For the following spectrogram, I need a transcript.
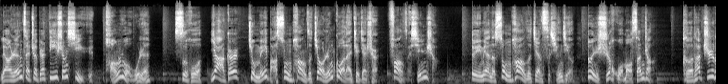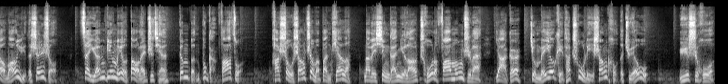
两人在这边低声细语，旁若无人，似乎压根儿就没把宋胖子叫人过来这件事儿放在心上。对面的宋胖子见此情景，顿时火冒三丈。可他知道王宇的身手，在援兵没有到来之前，根本不敢发作。他受伤这么半天了。那位性感女郎除了发懵之外，压根儿就没有给他处理伤口的觉悟。于是乎，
